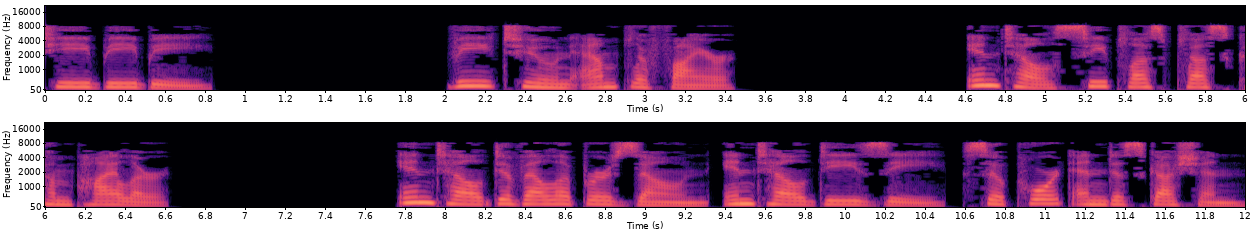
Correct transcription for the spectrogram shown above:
TBB vTune Amplifier. Intel C++ Compiler Intel Developer Zone Intel DZ, support and discussion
